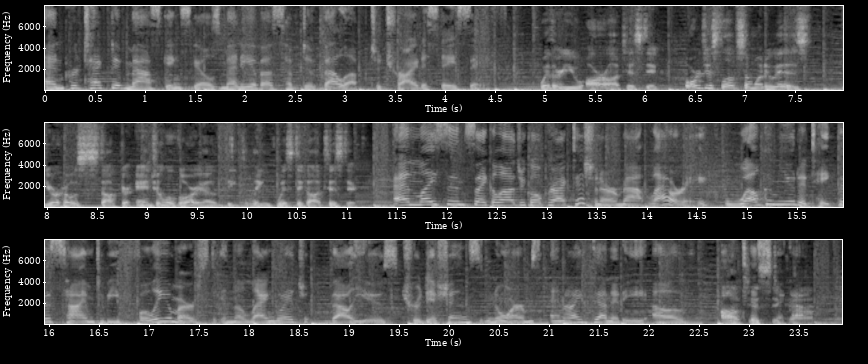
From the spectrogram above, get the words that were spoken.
and protective masking skills many of us have developed to try to stay safe. Whether you are autistic or just love someone who is, your hosts, Dr. Angela Lauria, the linguistic autistic, and licensed psychological practitioner Matt Lowry, welcome you to take this time to be fully immersed in the language, values, traditions, norms, and identity of Autistica. Autistica.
